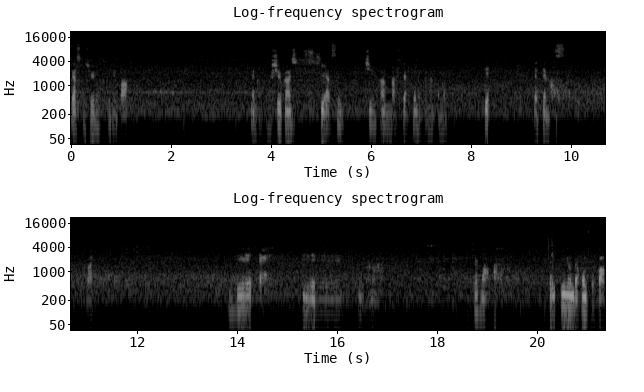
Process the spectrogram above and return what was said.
キャスト収録すれば、なんかこう習慣しやすい、習慣がしやすいのかなと思ってやってます。はい。で、えー、そうだな。で、まあ、最近読んだ本とか、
